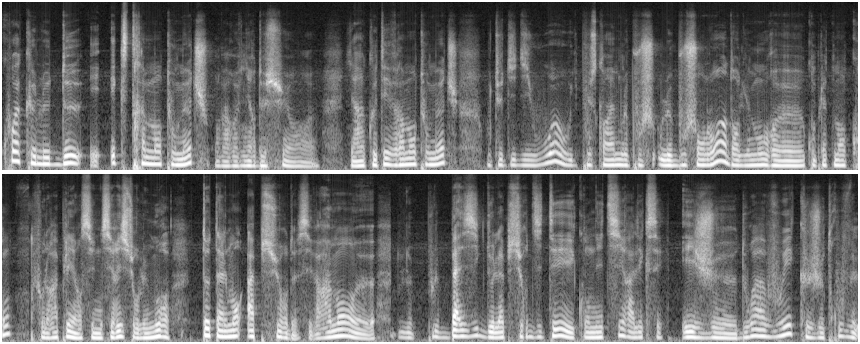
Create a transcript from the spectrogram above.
Quoique le 2 est extrêmement too much, on va revenir dessus. hein. Il y a un côté vraiment too much où tu te dis waouh, il pousse quand même le bouchon loin dans l'humour euh, complètement con. Il faut le rappeler, hein, c'est une série sur l'humour totalement absurde. C'est vraiment euh, le plus basique de l'absurdité et qu'on étire à l'excès. Et je dois avouer que je trouve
